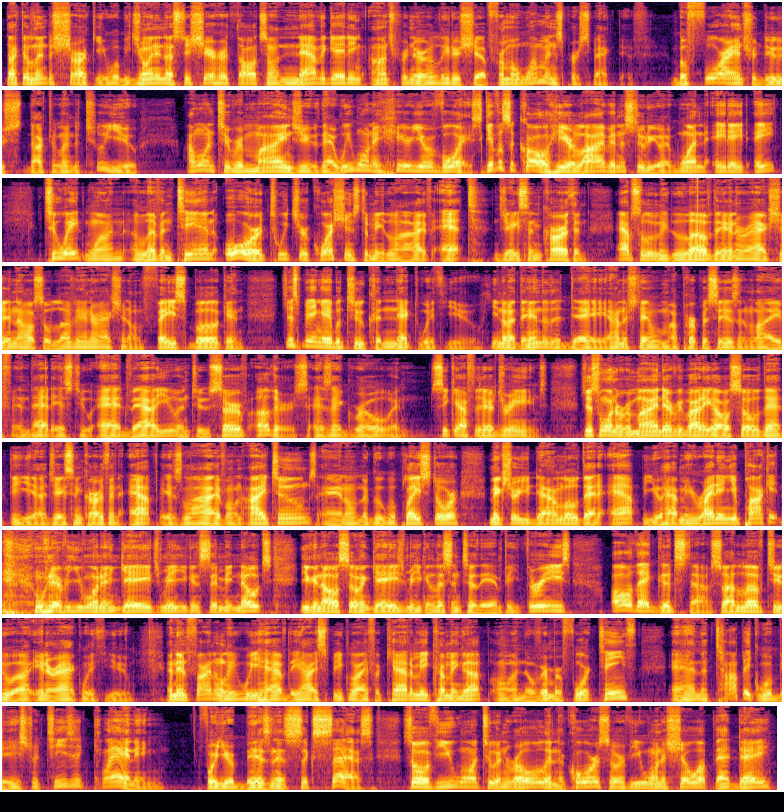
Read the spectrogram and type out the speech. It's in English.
Dr. Linda Sharkey will be joining us to share her thoughts on navigating entrepreneurial leadership from a woman's perspective. Before I introduce Dr. Linda to you, I want to remind you that we want to hear your voice. Give us a call here live in the studio at 1 888 281 1110 or tweet your questions to me live at Jason Carthen. Absolutely love the interaction. I also love the interaction on Facebook and just being able to connect with you. You know, at the end of the day, I understand what my purpose is in life, and that is to add value and to serve others as they grow and seek after their dreams. Just want to remind everybody also that the uh, Jason Carthen app is live on iTunes and on the Google Play Store. Make sure you download that app. You'll have me right in your pocket whenever you want to engage me. You can send me notes. You can also engage me. You can listen to the MP3s, all that good stuff. So I love to uh, interact with you. And then finally, we have the I Speak Life Academy coming up on November 14th, and the topic will be strategic planning for your business success. So if you want to enroll in the course or if you want to show up that day,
